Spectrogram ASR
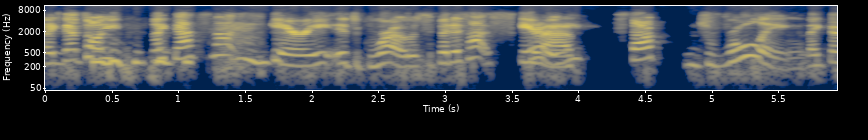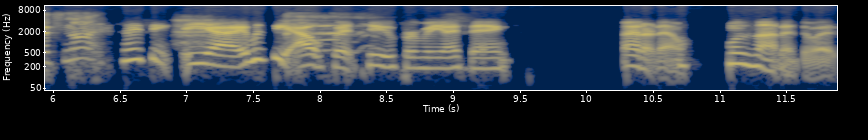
Like that's all you like that's not scary. It's gross, but it's not scary. Yeah. Stop drooling. Like that's not I think, yeah, it was the outfit too for me. I think. I don't know. Was not into it.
